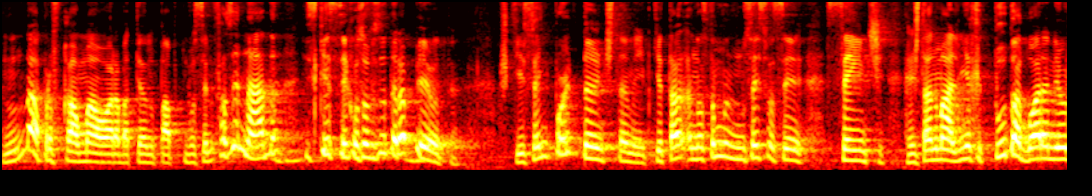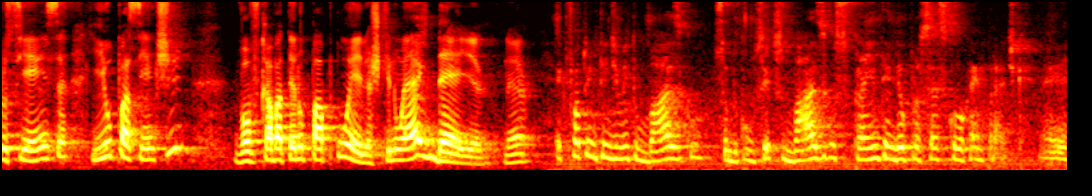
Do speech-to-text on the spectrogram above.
Não dá para ficar uma hora batendo papo com você, não fazer nada, esquecer que eu sou fisioterapeuta. Acho que isso é importante também, porque tá, nós estamos, não sei se você sente, a gente está numa linha que tudo agora é neurociência e o paciente, vou ficar batendo papo com ele. Acho que não é a ideia, né? é que falta um entendimento básico sobre conceitos básicos para entender o processo e colocar em prática. É,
